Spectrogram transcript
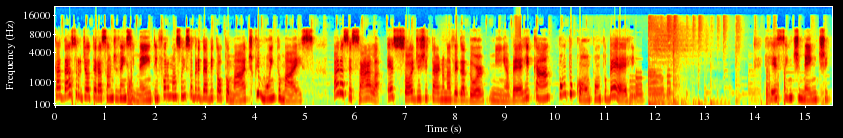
cadastro de alteração de vencimento, informações sobre débito automático e muito mais. Para acessá-la, é só digitar no navegador minhabrk.com.br. Recentemente,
